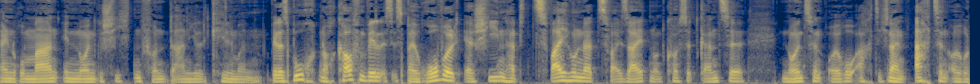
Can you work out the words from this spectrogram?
ein Roman in neun Geschichten von Daniel Killmann. Wer das Buch noch kaufen will, es ist bei Rowold erschienen, hat 202 Seiten und kostet ganze 19,80 Euro, nein, 18,90 Euro.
